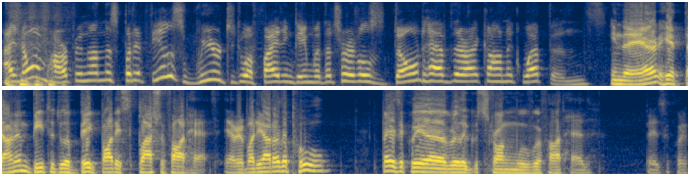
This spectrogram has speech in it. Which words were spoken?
I know I'm harping on this, but it feels weird to do a fighting game where the turtles don't have their iconic weapons. in the air, hit down and B to do a big body splash with hot head. Everybody out of the pool. Basically, a really good, strong move with hot head. Basically.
